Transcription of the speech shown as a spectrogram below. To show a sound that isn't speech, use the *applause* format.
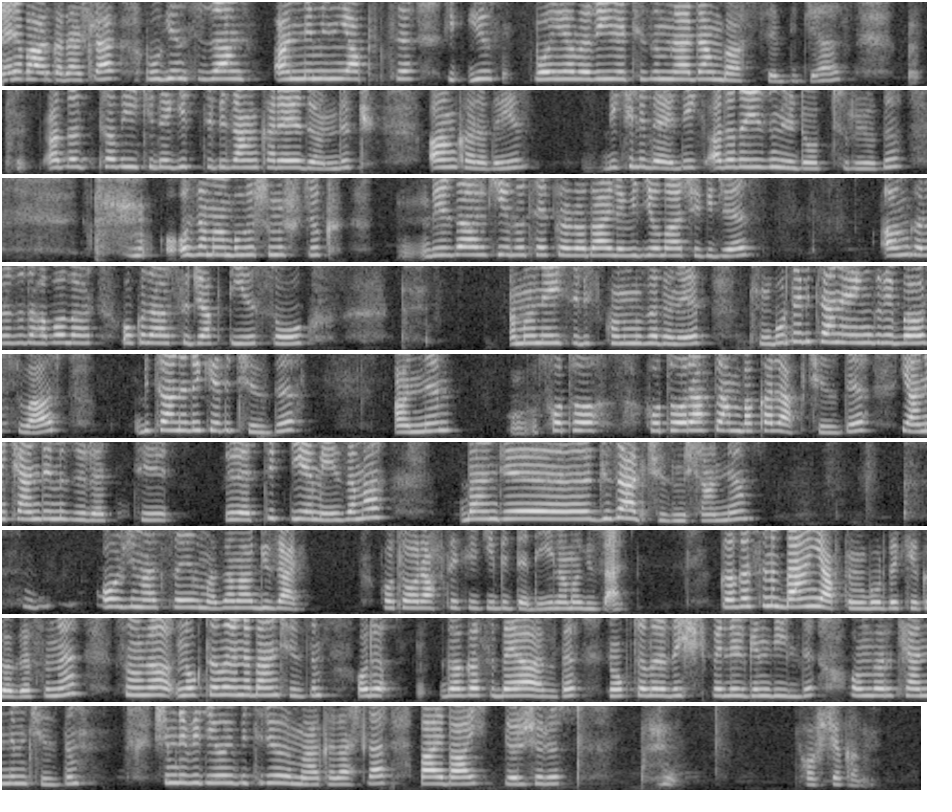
Merhaba arkadaşlar. Bugün size annemin yaptığı yüz boyalarıyla çizimlerden bahsedeceğiz. *clears throat* Ada tabii ki de gitti. Biz Ankara'ya döndük. Ankara'dayız. Dikili'deydik. Ada da İzmir'de oturuyordu. *clears throat* O zaman buluşmuştuk. Bir dahaki yıla tekrar adayla videolar çekeceğiz. Ankara'da da havalar o kadar sıcak değil, soğuk. Ama neyse biz konumuza dönelim. Burada bir tane Angry Birds var. Bir tane de kedi çizdi. Annem foto fotoğraftan bakarak çizdi. Yani kendimiz üretti ürettik diyemeyiz ama bence güzel çizmiş annem. Orijinal sayılmaz ama güzel. Fotoğraftaki gibi de değil ama güzel. Gagasını ben yaptım buradaki gagasını. Sonra noktalarını ben çizdim. O da gagası beyazdı. Noktaları da hiç belirgin değildi. Onları kendim çizdim. Şimdi videoyu bitiriyorum arkadaşlar. Bay bay. Görüşürüz. *laughs* Hoşçakalın.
